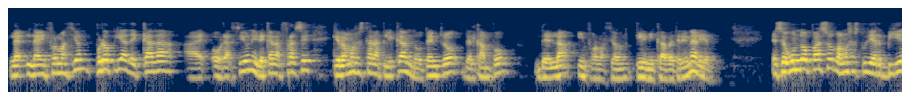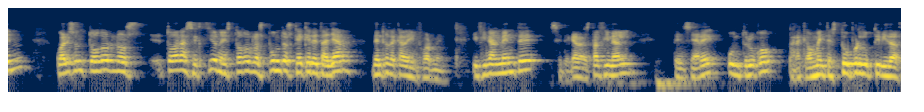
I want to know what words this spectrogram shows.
la, información propia de cada eh, oración y de cada frase que vamos a estar aplicando dentro del campo de la información clínica veterinaria. En segundo paso, vamos a estudiar bien cuáles son todas las secciones, todos los puntos que hay que detallar dentro de cada informe. Y finalmente, si te quedas hasta el final, te enseñaré un truco para que aumentes tu productividad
